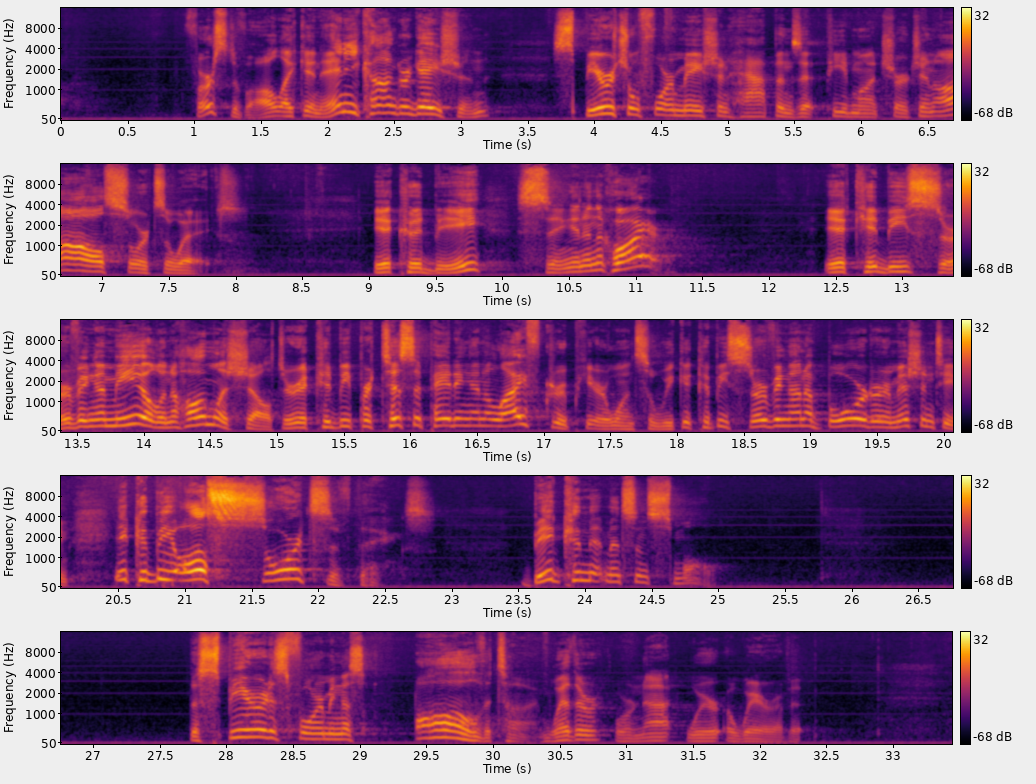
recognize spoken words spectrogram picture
first of all, like in any congregation, spiritual formation happens at Piedmont Church in all sorts of ways. It could be singing in the choir. It could be serving a meal in a homeless shelter. It could be participating in a life group here once a week. It could be serving on a board or a mission team. It could be all sorts of things, big commitments and small. The Spirit is forming us all the time, whether or not we're aware of it.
